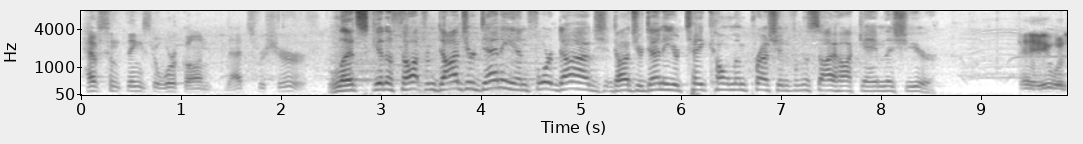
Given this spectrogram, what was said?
have some things to work on, that's for sure. Let's get a thought from Dodger Denny in Fort Dodge. Dodger Denny, your take home impression from the Cyhawk game this year. Hey, it was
